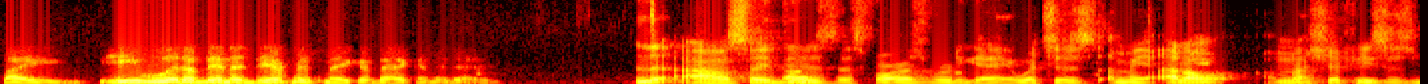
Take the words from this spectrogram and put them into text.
like he would have been a difference maker back in the day. Look, I'll say this as far as Rudy Gay, which is, I mean, I don't, I'm not sure if he's his,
